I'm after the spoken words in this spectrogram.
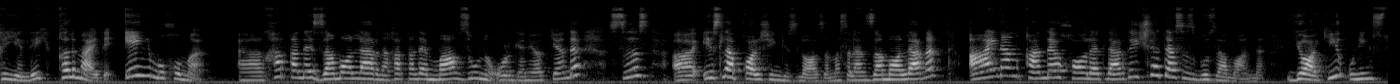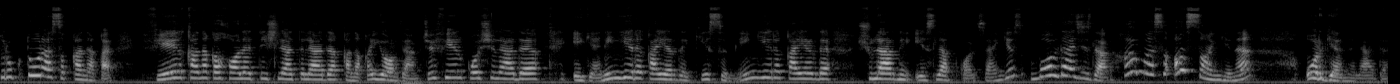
qiyinlik qilmaydi. Eng muhimi Э, har qanday zamonlarni har qanday mavzuni o'rganayotganda siz e, eslab qolishingiz lozim. Masalan zamonlarni aynan qanday holatlarda ishlatasiz bu zamonni? Yoki uning strukturasi qanaqa? Fe'l qanaqa holatda ishlatiladi? Qanaqa yordamchi fe'l qo'shiladi? Eganing yeri qayerda? Kesimning yeri qayerda? Shularni eslab qolsangiz bo'ldi azizlar. Hammasi osongina o'rganiladi.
